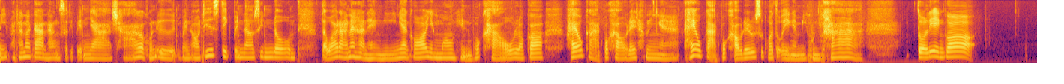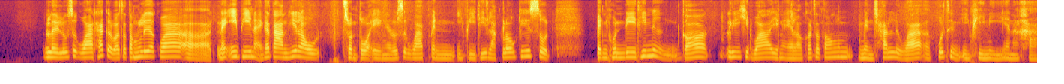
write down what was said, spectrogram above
มีพัฒนาการทางสติปัญญาช้ากว่าคนอื่น เป็นออทิสติกเป็นดาวน์ซินโดรม แต่ว่าร้านอาหารแห่งนี้เนี่ยก็ยังมองเห็นพวกเขา แล้วก็ให้โอกาสพวกเขาได้ทำงาน ให้โอกาสพวกเขาได้รู้สึกว่าตัวเองมีคุณค่า ตัวลี่เองก็เลยรู้สึกว่าถ้าเกิดว่าจะต้องเลือกว่าเอ่อใน EP ไหนก็ตามที่เราส่วนตัวเองเนี่ยรู้สึกว่าเป็น EP ที่รักโลกที่สุด เป็นคนดีที่หนึ่งก็ลี่คิดว่ายังไงเราก็จะต้องเมนชั่นหรือว่าพูดถึง EP นี้นะคะ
